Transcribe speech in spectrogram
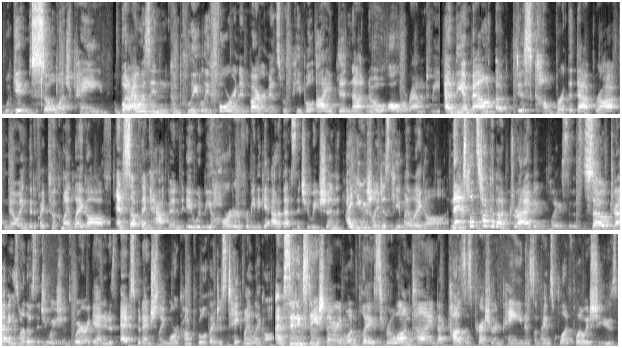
would get in so much pain. But I was in completely foreign environments with people I did not know all around me. And the amount of discomfort that that brought, knowing that if I took my leg off and something happened, it would be harder for me to get out of that situation, I usually just keep my leg on. Next, let's talk about driving places. So driving is one of those situations where, again, it is exponentially more comfortable if I just take my leg off. I'm sitting stationary in one place for a long time, that causes pressure and pain and sometimes blood flow issues.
